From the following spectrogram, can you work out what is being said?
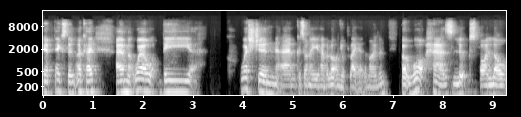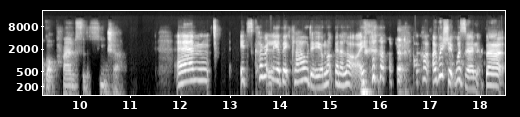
Yeah, excellent. Okay. Um, well, the question, because um, I know you have a lot on your plate at the moment, but what has Looks by Lol got planned for the future? Um, it's currently a bit cloudy. I'm not going to lie. I can't. I wish it wasn't, but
